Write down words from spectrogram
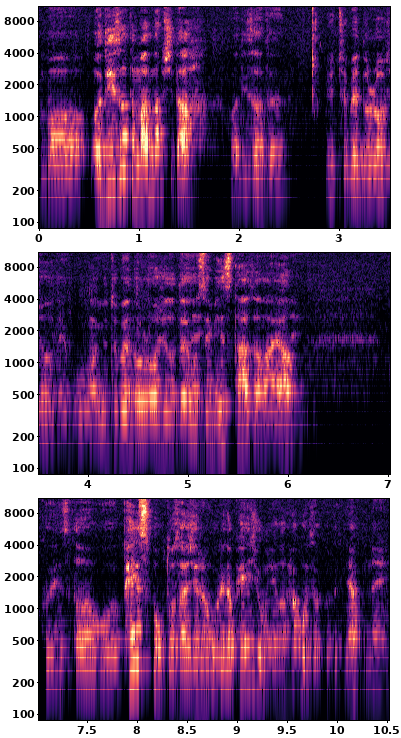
뭐 어디서든 만납시다. 어디서든 유튜브에 놀러 오셔도 되고. 어, 유튜브에 놀러 오셔도 되고 네. 쌤 인스타 하잖아요. 네. 그 인스타하고 페이스북도 사실은 우리가 페이지 운영을 하고 있었거든요. 네.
